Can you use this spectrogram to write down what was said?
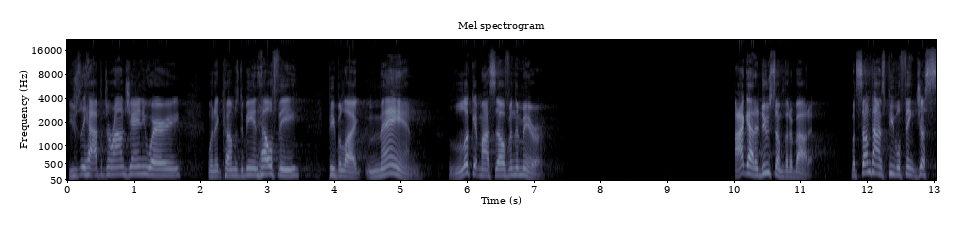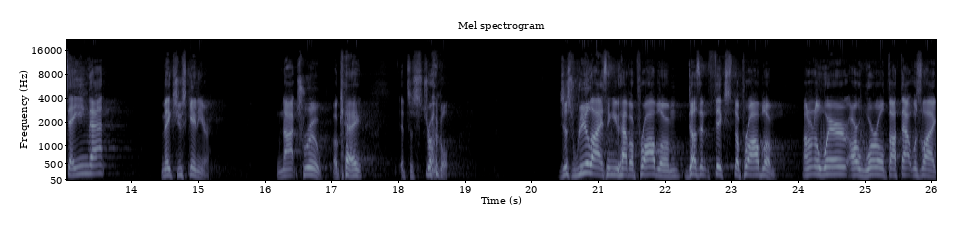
Usually happens around January when it comes to being healthy. People like, man, look at myself in the mirror. I got to do something about it. But sometimes people think just saying that makes you skinnier. Not true, okay? It's a struggle. Just realizing you have a problem doesn't fix the problem. I don't know where our world thought that was like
